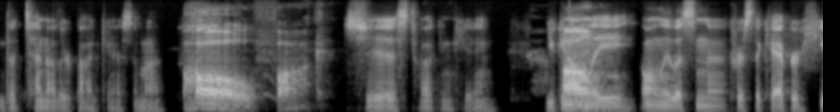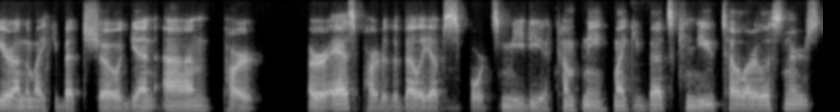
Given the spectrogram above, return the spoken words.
the ten other podcasts I'm on. Oh fuck! Just fucking kidding. You can um, only only listen to Chris the Capper here on the Mikey Bet Show again on part or as part of the Belly Up Sports Media Company. Mikey Betts, can you tell our listeners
